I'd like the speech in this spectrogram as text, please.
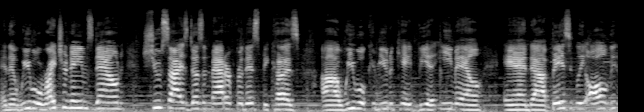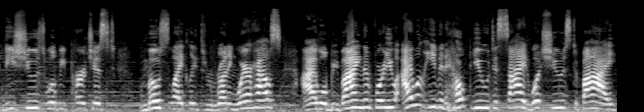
and then we will write your names down. Shoe size doesn't matter for this because uh, we will communicate via email and uh, basically all th these shoes will be purchased most likely through Running Warehouse. I will be buying them for you. I will even help you decide what shoes to buy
